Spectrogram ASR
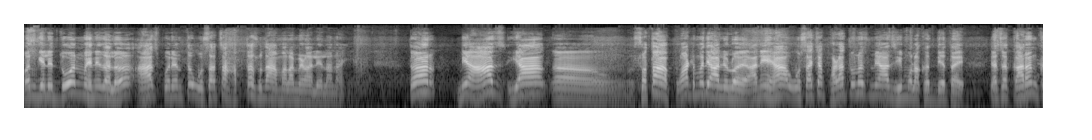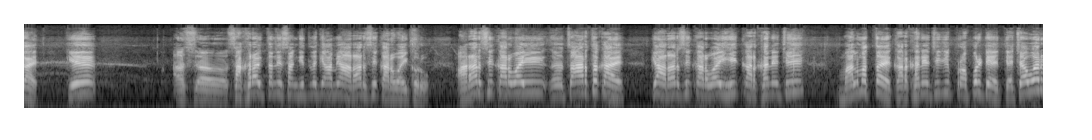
पण गेले दोन महिने झालं आजपर्यंत ऊसाचा हप्ता सुद्धा आम्हाला मिळालेला नाही. तर मी आज या स्वतः प्लॉटमध्ये आलेलो आहे आणि ह्या ऊसाच्या फळातूनच मी आज ही मुलाखत देत आहे. त्याचं कारण काय? की साखर आयुक्तांनी सांगितलं की आम्ही आर आर सी कारवाई करू. आर आर सी कारवाईचा अर्थ काय? की आर आर सी कारवाई ही कारखान्याची मालमत्ता आहे. कारखान्याची जी प्रॉपर्टी आहे त्याच्यावर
